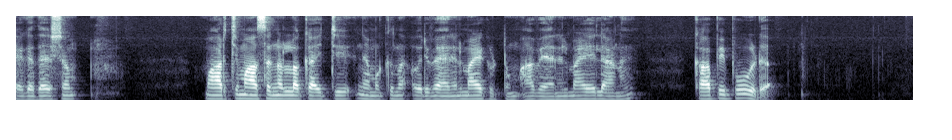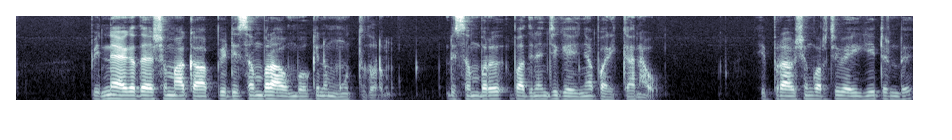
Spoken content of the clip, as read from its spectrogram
ഏകദേശം മാർച്ച് മാസങ്ങളിലൊക്കെ ആയിട്ട് നമുക്ക് ഒരു വേനൽ മഴ കിട്ടും. ആ വേനൽ മഴയിലാണ് കാപ്പിപ്പൂ ഇടുക. പിന്നെ ഏകദേശം ആ കാപ്പി ഡിസംബർ ആകുമ്പോക്കിനും മൂത്ത് തുടങ്ങും. ഡിസംബർ പതിനഞ്ച് കഴിഞ്ഞാൽ പറിക്കാനാവും. ഇപ്രാവശ്യം കുറച്ച് വൈകിയിട്ടുണ്ട്.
